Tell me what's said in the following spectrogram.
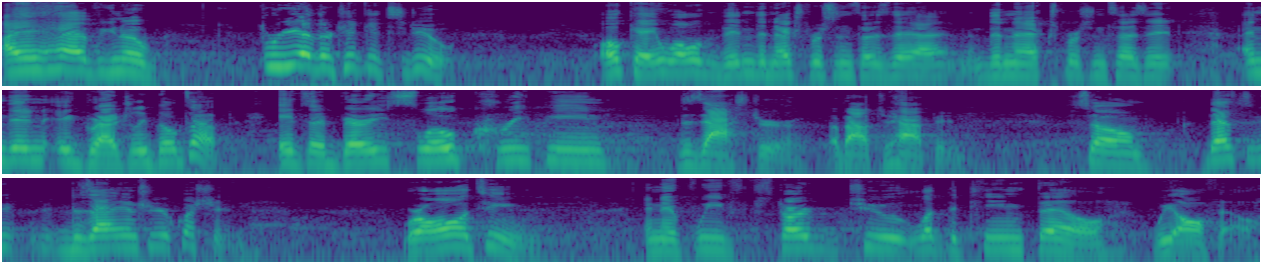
I have, you know, three other tickets to do. Okay, well, then the next person says that, the next person says it, and then it gradually builds up. It's a very slow creeping disaster about to happen. So that's, does that answer your question? We're all a team. And if we start to let the team fail, we all fail.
